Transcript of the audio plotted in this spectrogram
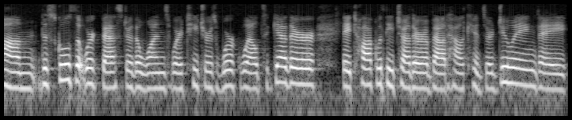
Um, the schools that work best are the ones where teachers work well together. They talk with each other about how kids are doing. They,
